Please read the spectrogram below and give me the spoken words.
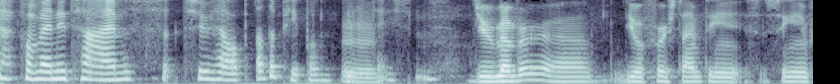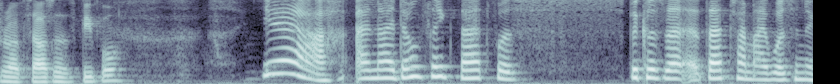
for many times to help other people these Mhm. days. Do you remember uh, your first time singing in front of thousands of people? Yeah, and I don't think that was because tha- at that time I was in a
